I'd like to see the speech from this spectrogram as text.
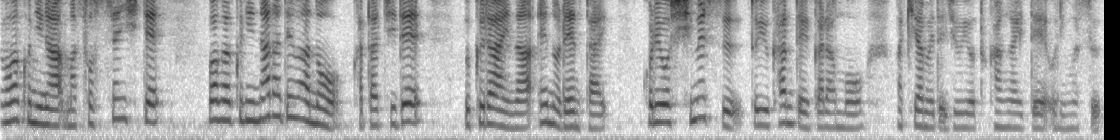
我が国が率先して、我が国ならではの形で、ウクライナへの連帯、これを示すという観点からも、極めて重要と考えております。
